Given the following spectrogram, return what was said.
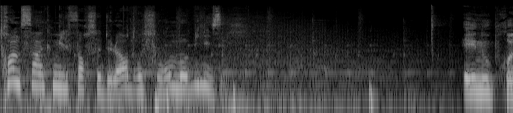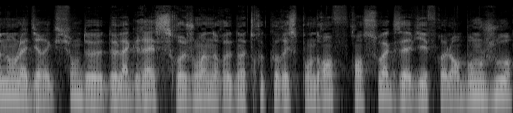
35 000 forces de l'ordre seront mobilisées. Et nous prenons la direction de, la Grèce, rejoindre notre correspondant François-Xavier Freland. Bonjour,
